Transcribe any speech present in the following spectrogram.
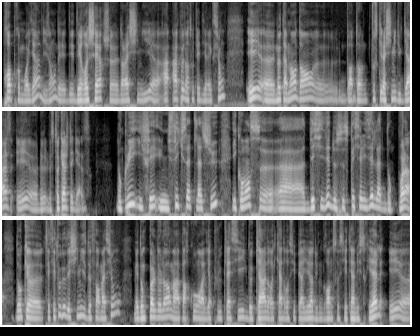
propres moyens, disons, des, recherches euh, dans la chimie, un, peu dans toutes les directions, et notamment dans, tout ce qui est la chimie du gaz et le stockage des gaz. Donc lui, il fait une fixette là-dessus, il commence euh, à décider de se spécialiser là-dedans. Voilà, donc euh, c'est tous deux des chimistes de formation, mais donc Paul Delorme a un parcours, on va dire, plus classique, de cadre, cadre supérieur d'une grande société industrielle, et, euh,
